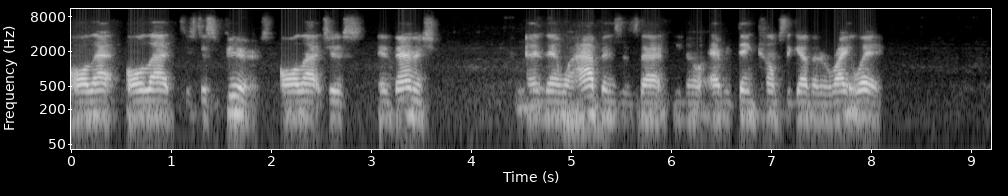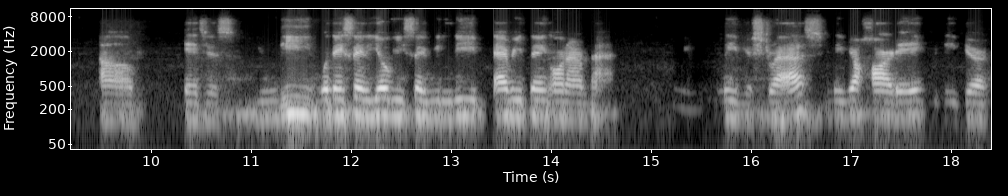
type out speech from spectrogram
all that all that just disappears. All that just it vanishes. And then what happens is that you know everything comes together the right way. Um, it just you leave what they say. The yogis say we leave everything on our mat. You leave your stress, you leave your heartache, you leave your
